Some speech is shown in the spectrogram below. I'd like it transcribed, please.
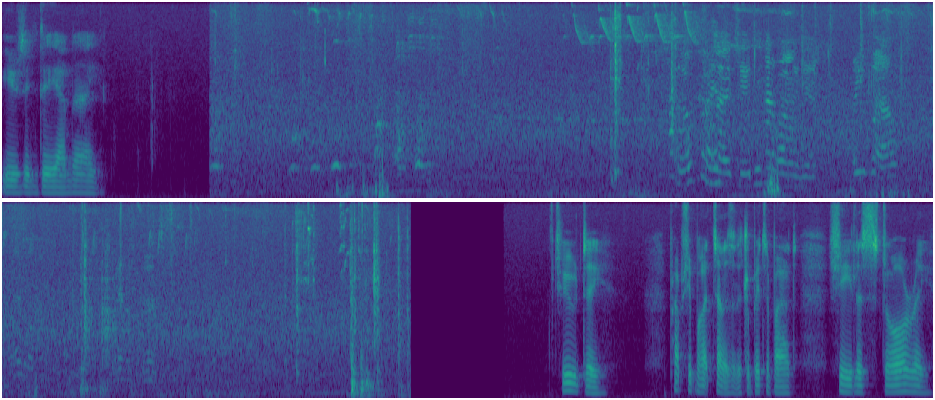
using DNA. Hello, hello Judie, how are you? Are you well? Judie, perhaps you might tell us a little bit about Sheila's story.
